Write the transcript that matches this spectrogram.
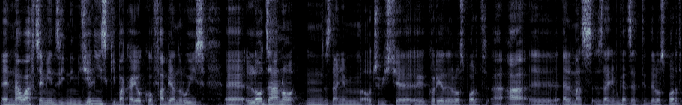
E, na ławce m.in. Zieliński, Bakayoko, Fabian Ruiz, e, Lozano, mm, zdaniem oczywiście Corriere dello Sport, a Elmas zdaniem Gazety dello Sport.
